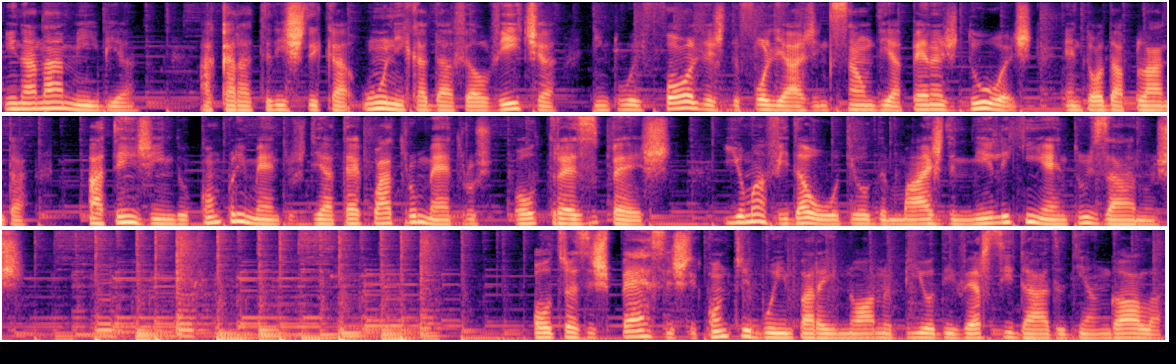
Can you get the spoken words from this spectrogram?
e na Namíbia. A característica única da Welwitschia inclui folhas de folhagem que são de apenas duas em toda a planta, atingindo comprimentos de até 4 metros ou 13 pés, e uma vida útil de mais de 1500 anos. Outras espécies que contribuem para a enorme biodiversidade de Angola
